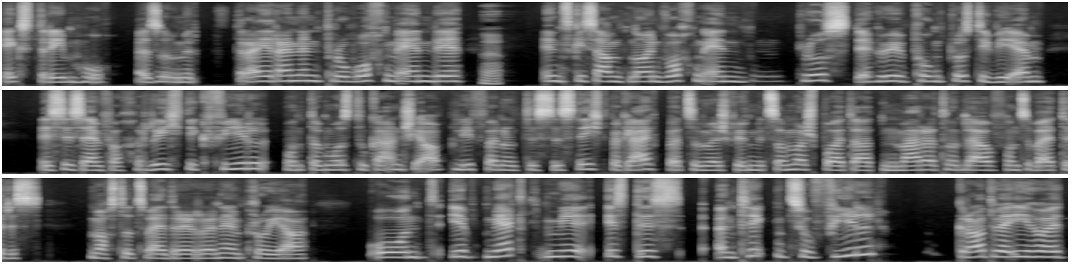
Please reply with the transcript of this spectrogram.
extrem hoch. Also mit drei Rennen pro Wochenende, ja. insgesamt neun Wochenenden plus der Höhepunkt plus die WM es ist einfach richtig viel und da musst du ganz schön abliefern und das ist nicht vergleichbar zum Beispiel mit Sommersportarten, Marathonlauf und so weiter. Das machst du zwei, drei Rennen pro Jahr. Und ihr merkt, mir ist das ein Ticken zu viel, gerade weil ich halt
